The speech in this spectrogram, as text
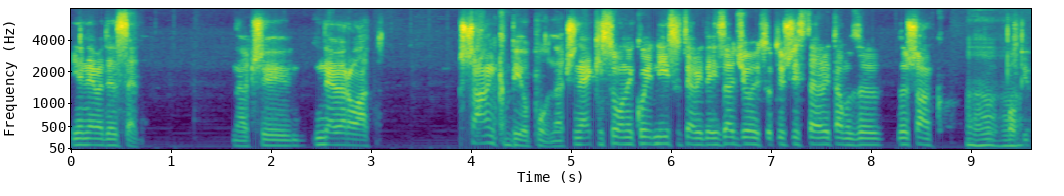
I nema da sedne. Znači, neverovatno. Šank bio pun, znači neki su oni koji nisu teli da izađu, oni su otišli stajali tamo za, za šanku Aha, popiju,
